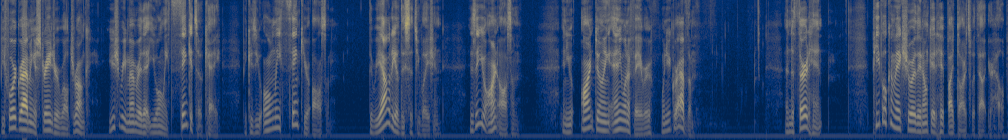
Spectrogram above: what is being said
before grabbing a stranger while drunk, you should remember that you only think it's okay because you only think you're awesome. The reality of this situation is that you aren't awesome and you aren't doing anyone a favor when you grab them. And the third hint people can make sure they don't get hit by darts without your help.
